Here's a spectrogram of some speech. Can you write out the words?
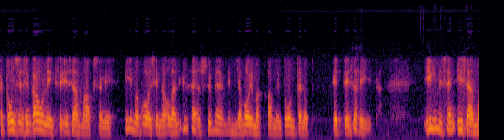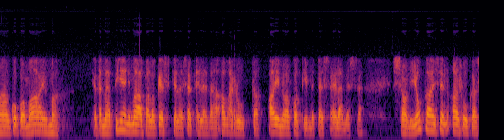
Ja tunsin sen kauniiksi isämaakseni. Viime vuosina olen yhä syvemmin ja voimakkaammin tuntenut, ettei se riitä. Ihmisen isämaa on koko maailma ja tämä pieni maapallo keskellä säteilevää avaruutta, ainoa kotimme tässä elämässä. Se on jokaisen asukas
